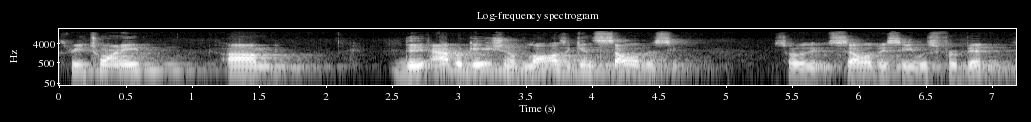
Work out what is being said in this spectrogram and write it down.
320, um, the abrogation of laws against celibacy. So celibacy was forbidden.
